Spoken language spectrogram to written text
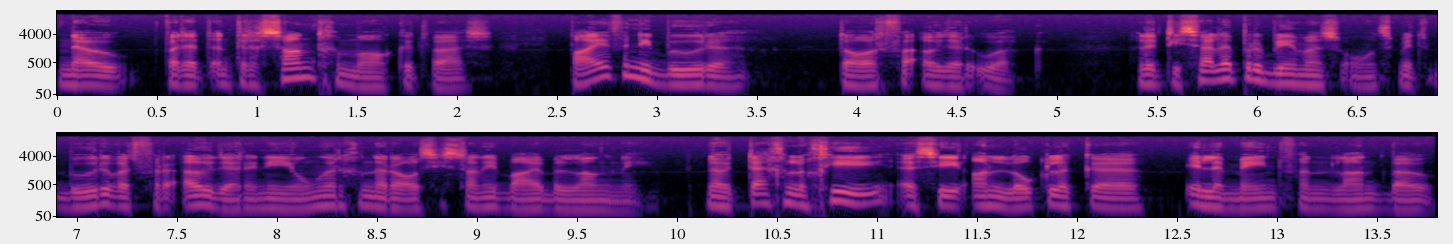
Nou, wat dit interessant gemaak het was baie van die boere daar verouder ook. Hulle het dieselfde probleem as ons met boere wat verouder en die jonger generasie staan nie baie belang nie. Nou tegnologie is 'n aanloklike element van landbou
